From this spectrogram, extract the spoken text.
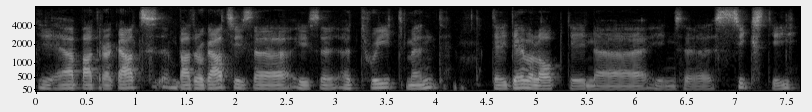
Yeah, Bad Ragaz is a is a, a, treatment they developed in uh, in the 60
